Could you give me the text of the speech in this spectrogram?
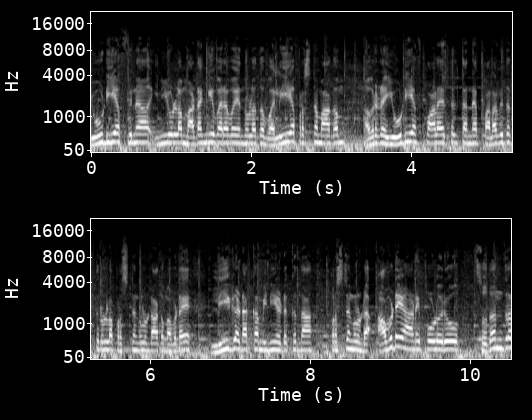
യു ഡി എഫിന് ഇനിയുള്ള മടങ്ങി വരവ് എന്നുള്ളത് വലിയ പ്രശ്നമാകും. അവരുടെ യു ഡി എഫ് പാളയത്തിൽ തന്നെ പലവിധത്തിലുള്ള പ്രശ്നങ്ങളുണ്ടാകും. അവിടെ ലീഗ് അടക്കം ഇനി എടുക്കുന്ന പ്രശ്നങ്ങളുണ്ട്. അവിടെയാണ് ഇപ്പോൾ ഒരു സ്വതന്ത്ര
